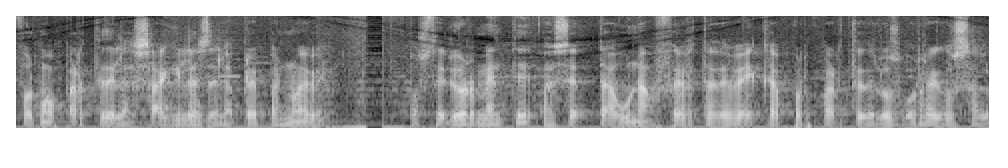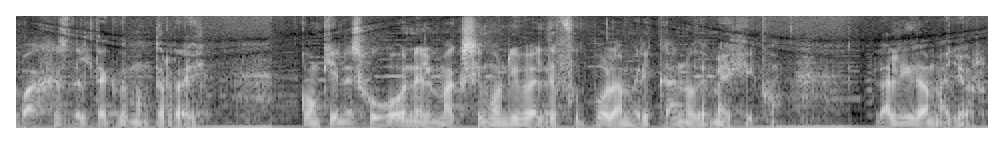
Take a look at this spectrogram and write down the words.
formó parte de las Águilas de la Prepa 9, Posteriormente acepta una oferta de beca por parte de los Borregos Salvajes del TEC de Monterrey, con quienes jugó en el máximo nivel de fútbol americano de México, la Liga Mayor.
